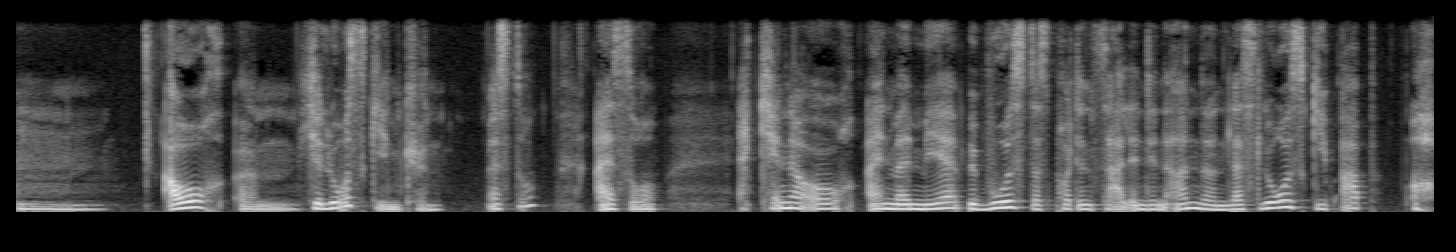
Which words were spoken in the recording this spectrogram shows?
mm, auch ähm, hier losgehen können. Weißt du? Also erkenne auch einmal mehr bewusst das Potenzial in den anderen. Lass los, gib ab. Oh,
